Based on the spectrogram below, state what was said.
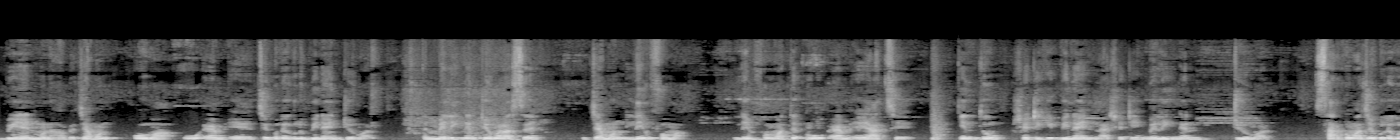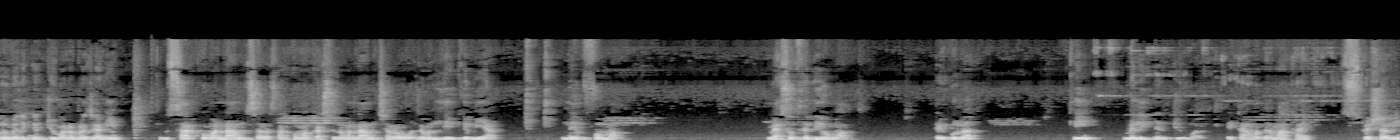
বিনাইন মনে হবে। যেমন ওমা ও এম এ যেগুলো এগুলো বিনাইন টিউমার মেলিগনেন টিউমার আছে যেমন লিমফোমা লিমফোমাতে ও এম এ আছে, কিন্তু সেটি কি বিনাইন না, সেটি মেলিগনেন টিউমার সার্কোমা যেগুলো, এগুলো মেলিগনেন্ট টিউমার আমরা জানি, কিন্তু সার্কোমা নাম ছাড়া, সার্কোমা কার্সিনোমা নাম ছাড়াও যেমন লিউকেমিয়া লিমফোমা মেসোথেলিওমা এগুলা কি? মেলিগনেন্ট টিউমার এটা আমাদের মাথায় স্পেশালি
